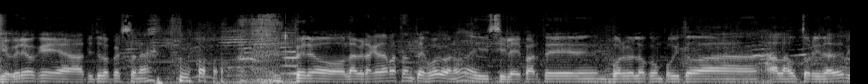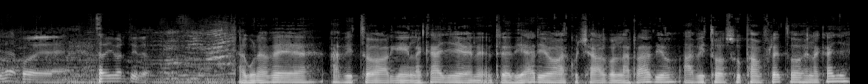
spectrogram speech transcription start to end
Yo creo que a título personal no. Pero la verdad que da bastante juego, ¿no? Y si le parte vuelve loco un poquito a, las autoridades, pues está divertido. ¿Alguna vez has visto a alguien en la calle, en el diario, has escuchado algo en la radio? ¿Has visto sus panfletos en la calle?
